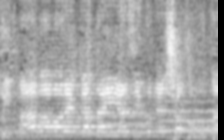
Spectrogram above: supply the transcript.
ওই মা বাবারে কাদাইয়া জীবনে সফলতা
